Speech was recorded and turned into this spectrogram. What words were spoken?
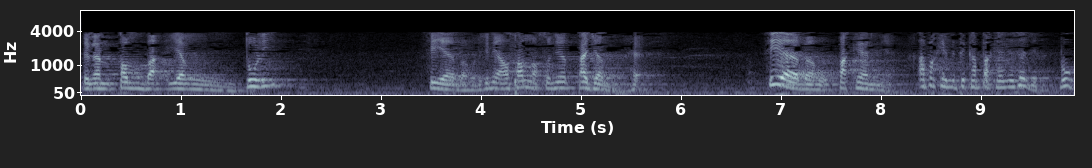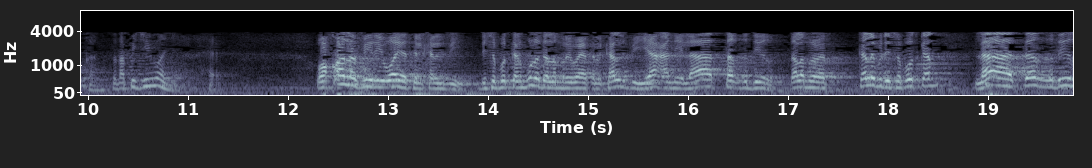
dengan tombak yang tuli Thiyabahu. Di sini asam maksudnya tajam. Thiyabahu, pakaiannya. Apakah yang ditikam pakaiannya saja? Bukan, tetapi jiwanya. Wa qala fi riwayat al-kalbi. Disebutkan pula dalam riwayat al-kalbi, yakni la tagdir. Dalam riwayat kalbi disebutkan, la tagdir,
